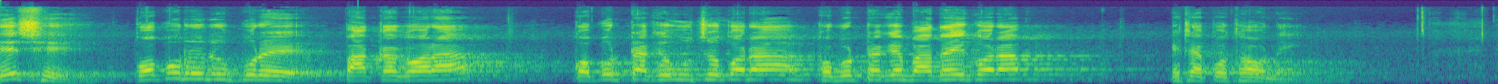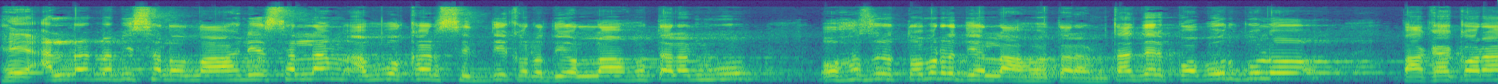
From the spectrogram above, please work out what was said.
দেশে কবরের উপরে পাকা করা, কবরটাকে উঁচু করা, কবরটাকে বাধাই করা, এটা কোথাও নেই। হ্যাঁ আল্লাহ নবী সাল্লাহ সাল্লাম আবু বকর সিদ্দিক রদি আল্লাহ তালাহু ও হজরত তমর রদি আল্লাহ তালাহু তাদের কবরগুলো পাকা করা,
